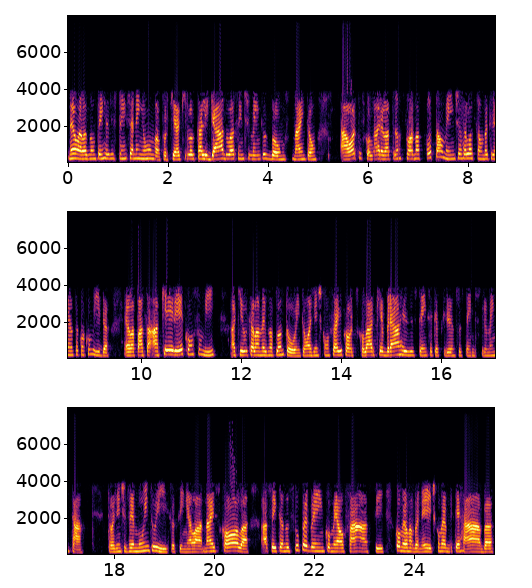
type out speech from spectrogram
Não, elas não têm resistência nenhuma, porque aquilo está ligado a sentimentos bons, né? Então, a horta escolar ela transforma totalmente a relação da criança com a comida. Ela passa a querer consumir aquilo que ela mesma plantou. Então a gente consegue com a horta escolar quebrar a resistência que as crianças têm de experimentar. Então a gente vê muito isso, assim, ela na escola aceitando super bem comer alface, comer o rabanete, comer a beterraba,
